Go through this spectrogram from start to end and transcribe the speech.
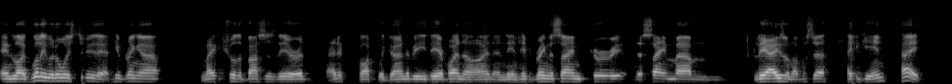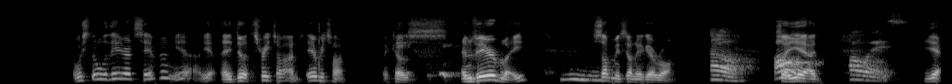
And like Willie would always do that. He'd ring up, make sure the bus is there at eight o'clock. We're going to be there by nine, and then he'd bring the same courier, the same um, liaison officer again. Hey, are we still there at seven? Yeah, yeah. And he'd do it three times every time because invariably mm. something's going to go wrong. Oh, so oh, yeah, always. Yeah.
